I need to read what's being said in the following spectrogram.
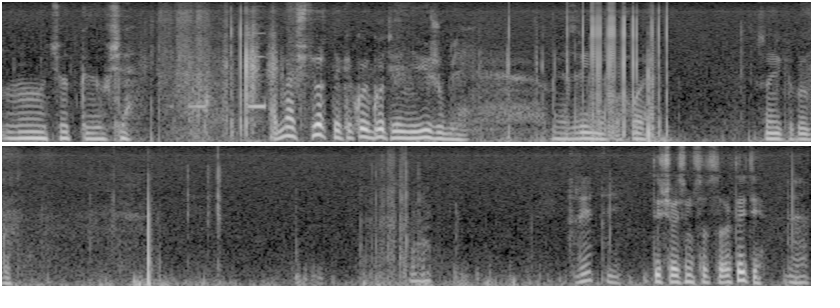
Ну, четкая вообще. Одна четвертая, какой год я не вижу, блин. У меня зрение плохое. Смотри, какой год. Третий? 1843? Да.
